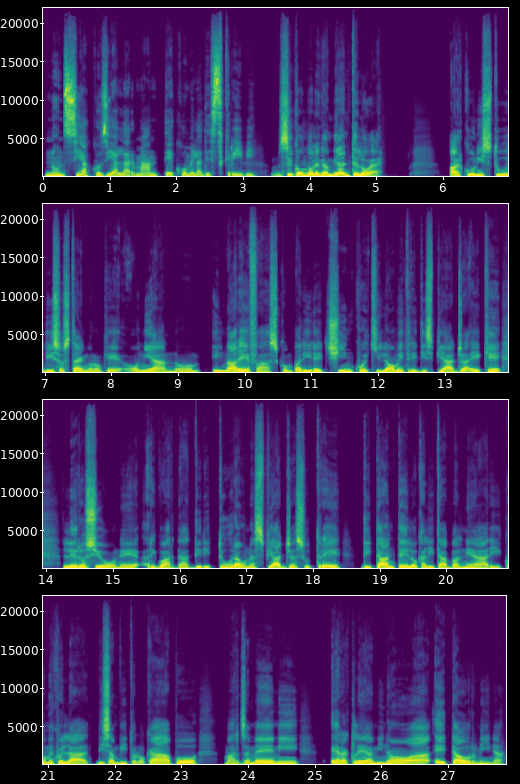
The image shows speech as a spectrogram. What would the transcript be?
non sia così allarmante come la descrivi. Secondo Legambiente lo è. Alcuni studi sostengono che ogni anno il mare fa scomparire 5 km di spiaggia e che l'erosione riguarda addirittura una spiaggia su tre di tante località balneari come quella di San Vito Capo, Marzamemi, Eraclea Minoa e Taormina.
